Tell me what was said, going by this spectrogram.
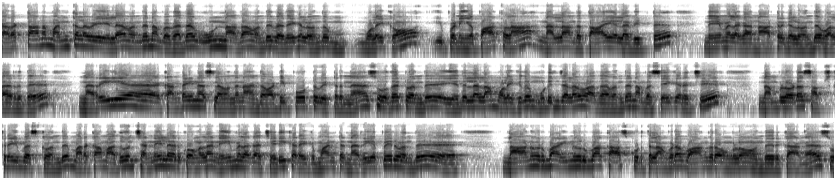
கரெக்டான மண்கலவையில் வந்து நம்ம விதை ஊன்னா தான் வந்து விதைகள் வந்து மு- முளைக்கும். இப்போ நீங்கள் பார்க்கலாம் நல்லா அந்த தாயலை விட்டு நெய்மிளகாய் நாற்றுகள் வந்து வளருது. நிறைய கண்டெய்னர்ஸில் வந்து நான் இந்த வாட்டி போட்டு விட்டுருந்தேன். ஸோ தட் வந்து எதுலெல்லாம் முளைக்குதோ முடிஞ்ச அளவு அதை வந்து நம்ம சேகரித்து நம்மளோட சப்ஸ்கிரைபர்ஸ்க்கு வந்து மறக்காமல் அதுவும் சென்னையில் இருக்கவங்களாம் நெய்மிளகாய் செடி கிடைக்குமான்ட்டு நிறைய பேர் வந்து நானூறுரூபா ஐநூறுரூபா காசு கொடுத்தலாம் கூட வாங்குறவங்களும் வந்து இருக்காங்க. ஸோ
